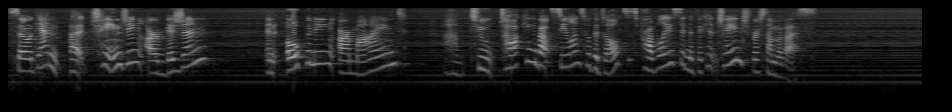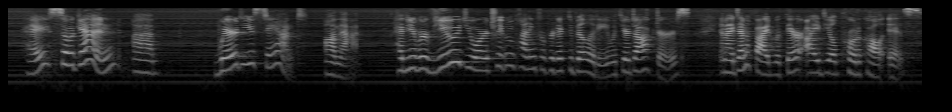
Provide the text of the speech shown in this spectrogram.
So again, uh, changing our vision and opening our mind um, to talking about sealants with adults is probably a significant change for some of us. Okay, so again, uh, where do you stand on that? Have you reviewed your treatment planning for predictability with your doctors and identified what their ideal protocol is?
